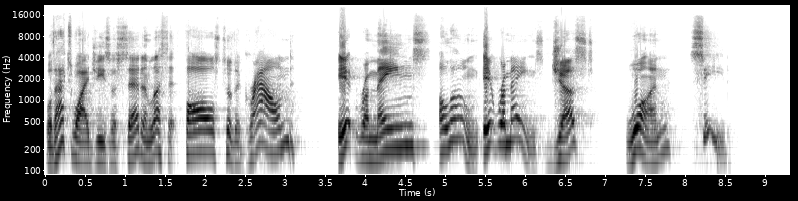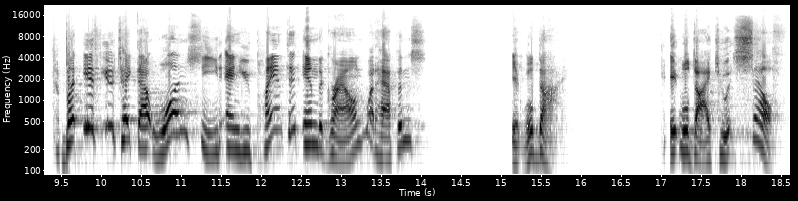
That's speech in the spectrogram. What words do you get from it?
Well, that's why Jesus said, unless it falls to the ground, it remains alone. It remains just one seed. But if you take that one seed and you plant it in the ground, what happens? It will die. It will die to itself.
